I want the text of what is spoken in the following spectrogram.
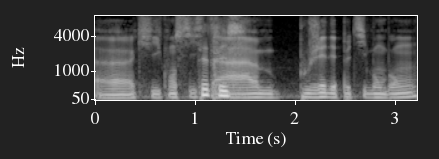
euh, qui consiste à bouger des petits bonbons.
